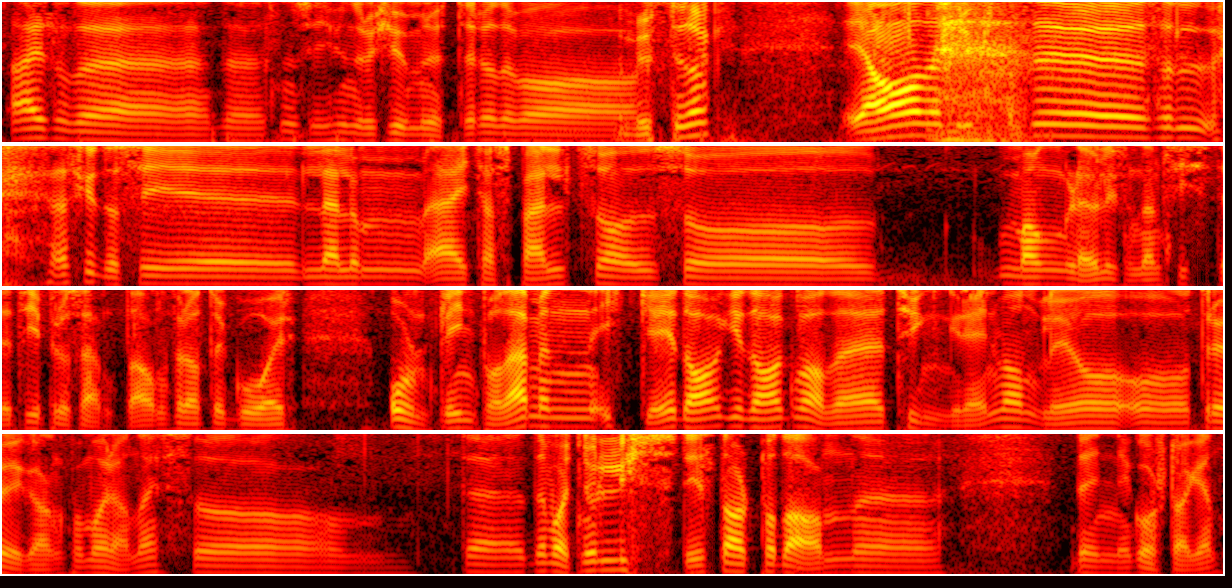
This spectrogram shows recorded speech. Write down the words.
Nei, så det, det er som du sier, 120 minutter, og det var Mutt i dag. Ja, det er brukt så, så Jeg skulle til å si Selv om jeg ikke har spilt, så, så mangler jo liksom de siste 10% for at det går ordentlig innpå deg. Men ikke i dag. I dag var det tyngre enn vanlig å, å trå i gang på morgenen her. Så det, det var ikke noe lystig start på dagen eh, den gårsdagen.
